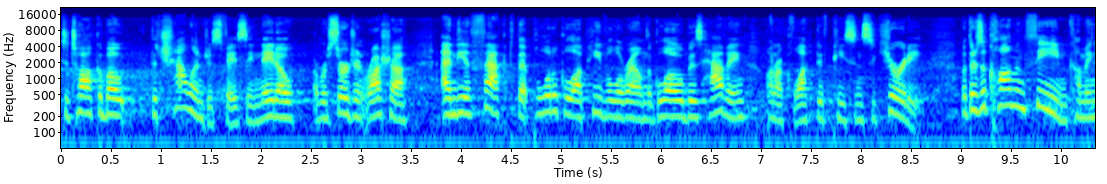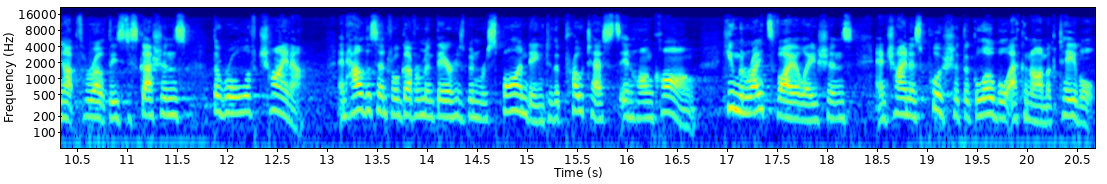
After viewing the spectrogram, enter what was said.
to talk about the challenges facing NATO, a resurgent Russia, and the effect that political upheaval around the globe is having on our collective peace and security. But there's a common theme coming up throughout these discussions the role of China and how the central government there has been responding to the protests in Hong Kong, human rights violations, and China's push at the global economic table.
